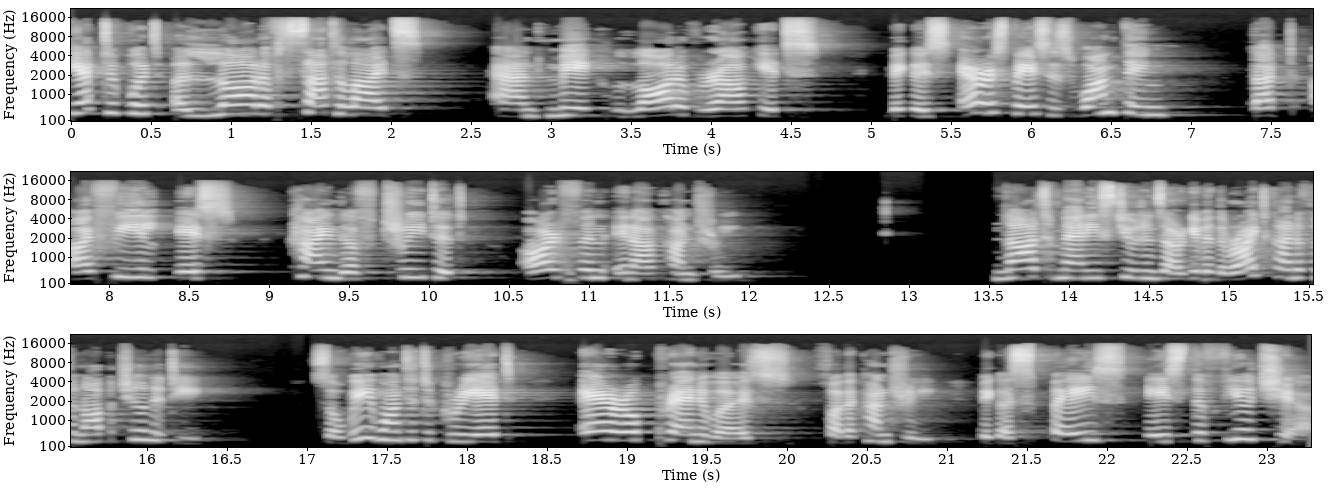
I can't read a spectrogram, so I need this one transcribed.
yet to put a lot of satellites and make a lot of rockets because aerospace is one thing that I feel is kind of treated orphan in our country. Not many students are given the right kind of an opportunity. So we wanted to create aeropreneurs for the country because space is the future.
